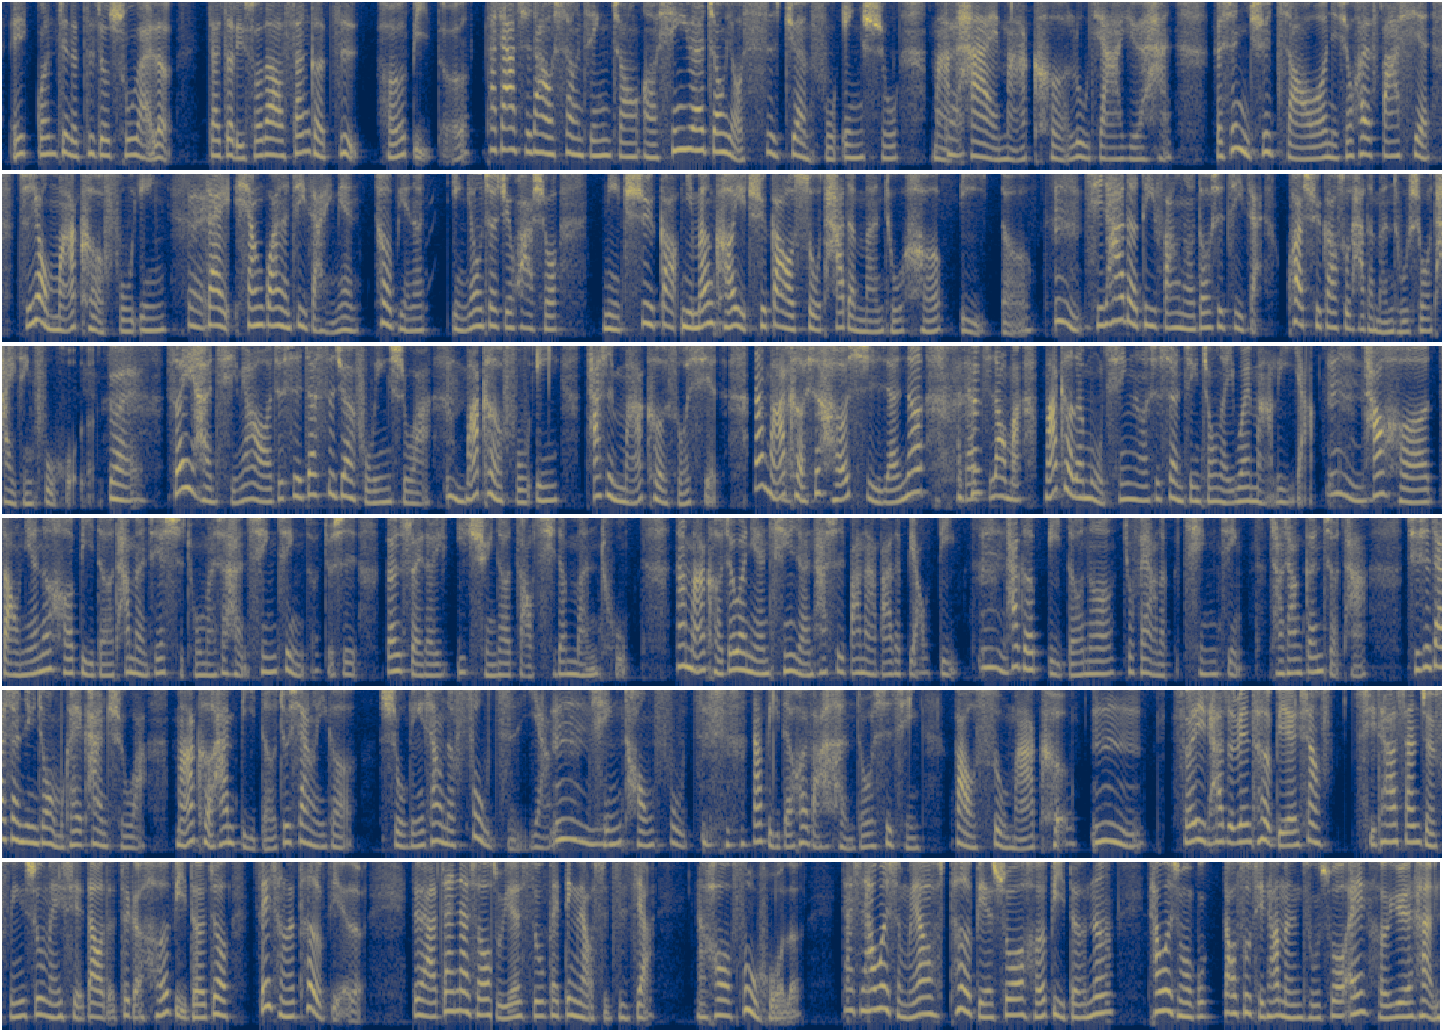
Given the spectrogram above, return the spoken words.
诶，关键的字就出来了，在这里说到三个字。和彼得，大家知道圣经中，呃，新约中有四卷福音书：马太、马可、路加、约翰。可是你去找哦，你就会发现，只有马可福音在相关的记载里面特别呢引用这句话说：“你去告，你们可以去告诉他的门徒和彼得。”嗯，其他的地方呢都是记载，快去告诉他的门徒说他已经复活了。对。所以很奇妙哦，就是这四卷福音书啊，马可福音它是马可所写的。那马可是何许人呢？大家知道吗？马可的母亲呢是圣经中的一位玛利亚。嗯，他和早年呢和彼得他们这些使徒们是很亲近的，就是跟随的一群的早期的门徒。那马可这位年轻人，他是巴拿巴的表弟。嗯，他和彼得呢就非常的亲近，常常跟着他。其实，在圣经中，我们可以看出啊，马可和彼得就像一个属灵上的父子一样，嗯，情同父子。那彼得会把很多事情告诉马可，嗯，所以他这边特别像其他三卷福音书没写到的，这个和彼得就非常的特别了。对啊，在那时候，主耶稣被钉了十字架，然后复活了，但是他为什么要特别说和彼得呢？他为什么不告诉其他门徒说：“哎，和约翰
